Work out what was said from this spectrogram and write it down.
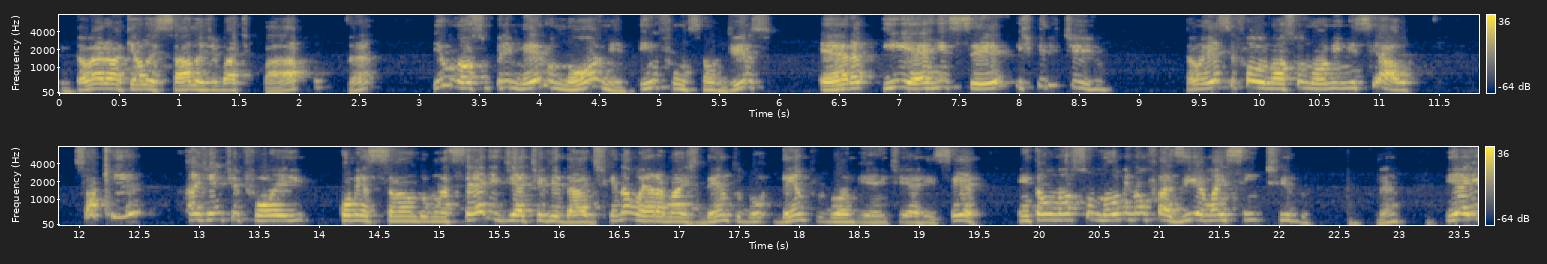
Então, eram aquelas salas de bate-papo, né? E o nosso primeiro nome, em função disso, era IRC Espiritismo. Então, esse foi o nosso nome inicial. Só que a gente foi começando uma série de atividades que não era mais dentro do, dentro do ambiente IRC, então o nosso nome não fazia mais sentido. Né? E aí,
